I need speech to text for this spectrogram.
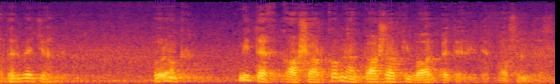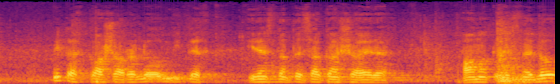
Ադրբեջանը, որոնք միտեղ կաշառքով, նա կաշառքի վարպետ էր, դեպ ասեմ դες։ Միտեղ կաշառելով, միտեղ իրենց տնտեսական շահերը համակրեցնելով,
